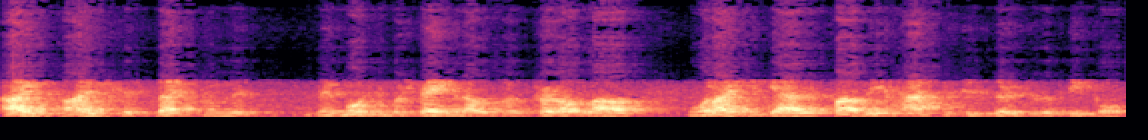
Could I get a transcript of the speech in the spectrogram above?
I, I suspect from this of them were saying it out, prayer out loud. What I could gather, probably half to two-thirds of the people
